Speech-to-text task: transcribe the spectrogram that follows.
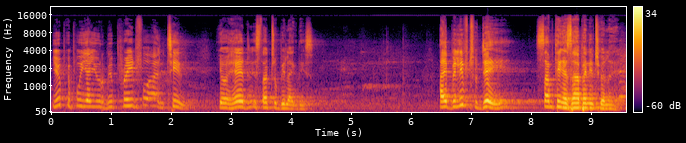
you people here, you will be prayed for until your head start to be like this. I believe today something has happened into your life.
